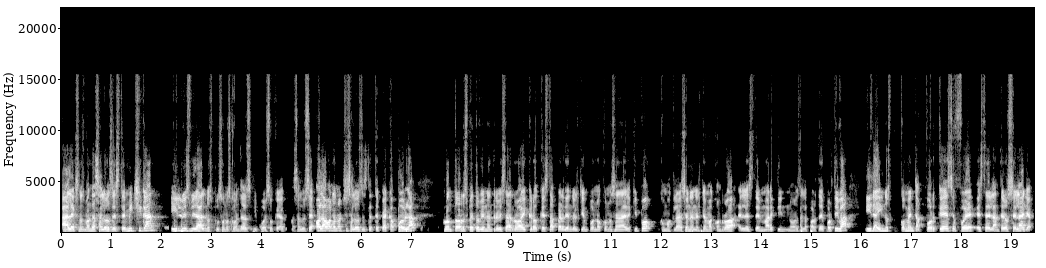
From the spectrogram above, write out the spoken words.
Alex nos manda saludos desde Michigan y Luis Vidal nos puso unos comentarios y por eso quería pasar. Dice, hola, buenas noches, saludos desde Tepeaca, Puebla. Con todo respeto, vi una entrevista de Roa y creo que está perdiendo el tiempo, no conoce nada del equipo. Como aclaración en el tema con Roa, él es de marketing, no es de la parte deportiva. Y de ahí nos comenta por qué se fue este delantero Celaya.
